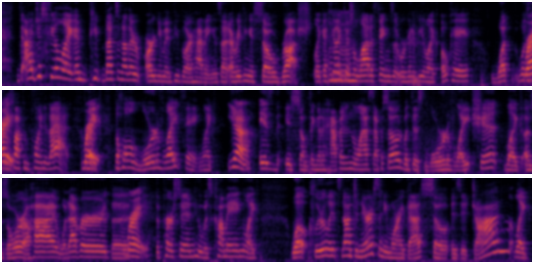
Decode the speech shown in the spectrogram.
I just feel like, and people, that's another argument people are having is that everything is so rushed. Like, I feel like there's a lot of things that we're going to be like, okay, what was Mm-hmm. Right. the fucking point of that? Right. Like, the whole Lord of Light thing. Like, yeah. is is something going to happen in the last episode with this Lord of Light shit? Like Azor Ahai, whatever the Right. the person who was coming. Like, well, clearly it's not Daenerys anymore, I guess. So is it Jon? Like,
